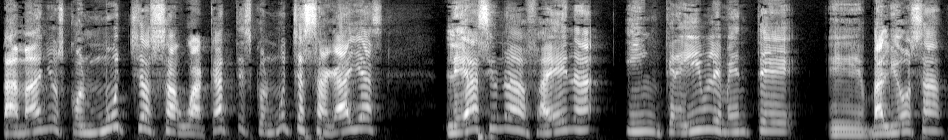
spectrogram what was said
tamaños, con muchos aguacates, con muchas agallas, le hace una faena increíblemente eh, valiosa.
